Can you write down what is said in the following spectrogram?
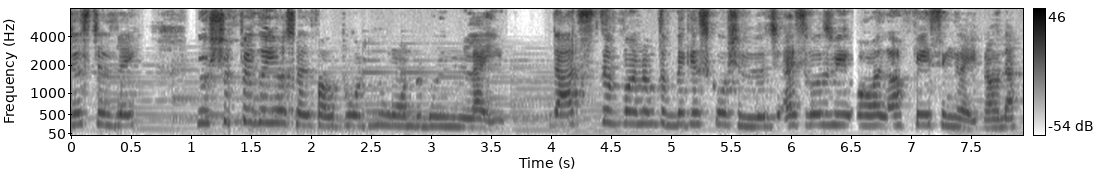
just is like you should figure yourself out what you want to do in life that's the one of the biggest questions which I suppose we all are facing right now. That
